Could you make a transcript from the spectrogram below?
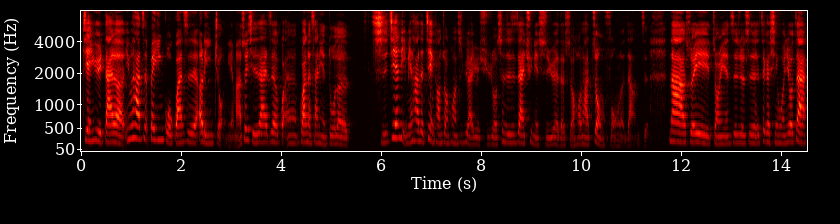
监狱待了，因为他这被英国关是二零一九年嘛，所以其实在这个关关了三年多的时间里面，他的健康状况是越来越虚弱，甚至是在去年十月的时候，他中风了这样子。那所以总而言之，就是这个新闻又在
